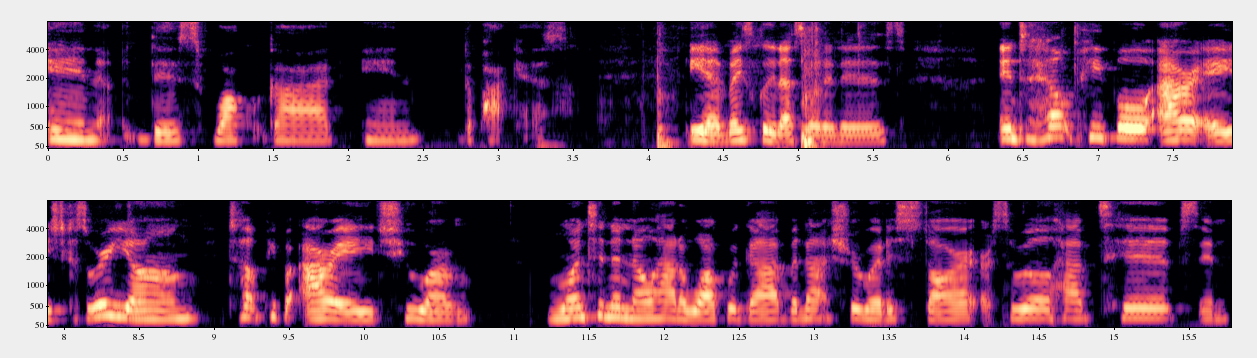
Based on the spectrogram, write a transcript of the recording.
in this walk with god and the podcast. Yeah basically that's what it is and to help people our age, because we're young, to help people our age who are wanting to know how to walk with God but not sure where to start. So we'll have tips and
